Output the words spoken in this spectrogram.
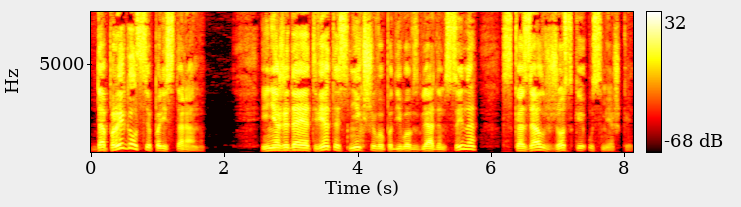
Допрыгался по ресторану. И, не ожидая ответа, сникшего под его взглядом сына, сказал с жесткой усмешкой.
